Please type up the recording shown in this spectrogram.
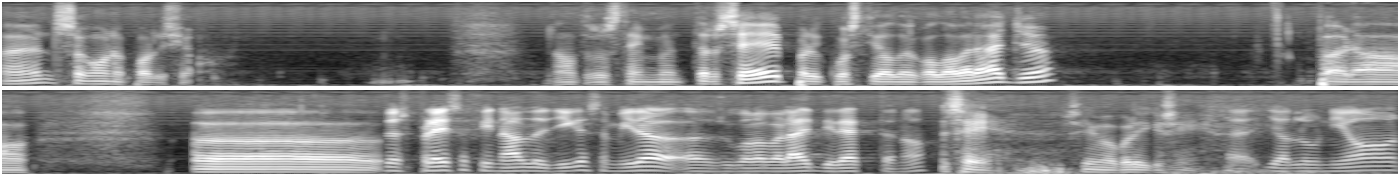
en segona posició. Nosaltres estem en tercer per qüestió de golaveratge, però... Eh, Després, a final de Lliga, se mira el golaverat directe, no? sí, sí, m'apareix que sí. Eh, I a l'Unió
